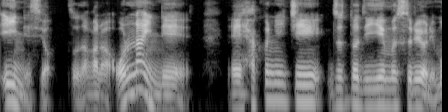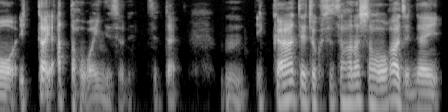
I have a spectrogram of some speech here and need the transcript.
いいんですよ。そう、だからオンラインで100日ずっと DM するよりも、一回会った方がいいんですよね、絶対。うん。一回会って直接話した方が絶対、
